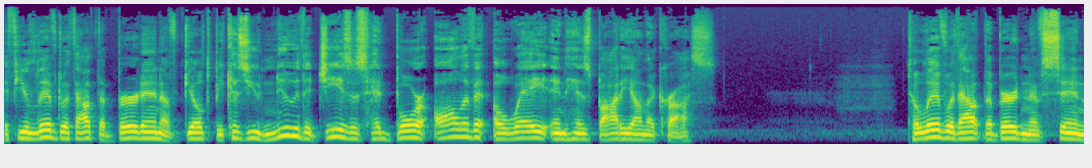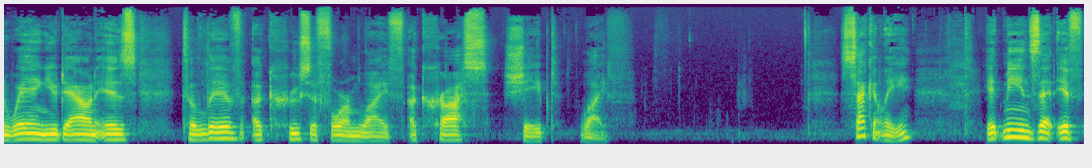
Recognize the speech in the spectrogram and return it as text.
if you lived without the burden of guilt because you knew that Jesus had bore all of it away in his body on the cross. To live without the burden of sin weighing you down is to live a cruciform life, a cross shaped life. Secondly, it means that if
